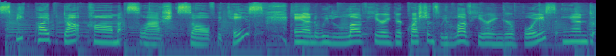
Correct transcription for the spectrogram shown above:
speakpipe.com slash solve the case. And we love hearing your questions. We love hearing your voice and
